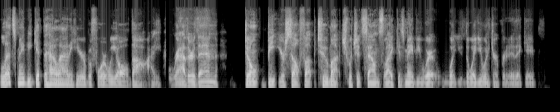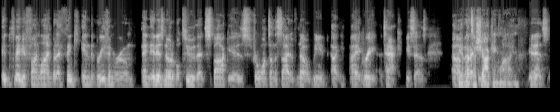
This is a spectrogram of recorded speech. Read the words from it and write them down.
let's maybe get the hell out of here before we all die, rather than don't beat yourself up too much, which it sounds like is maybe where what you the way you interpreted it, Gabe it's maybe a fine line, but I think in the briefing room, and it is notable too that Spock is for once on the side of no, we I, I agree, attack. He says. Um, yeah, that's a shocking it, line. It is,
